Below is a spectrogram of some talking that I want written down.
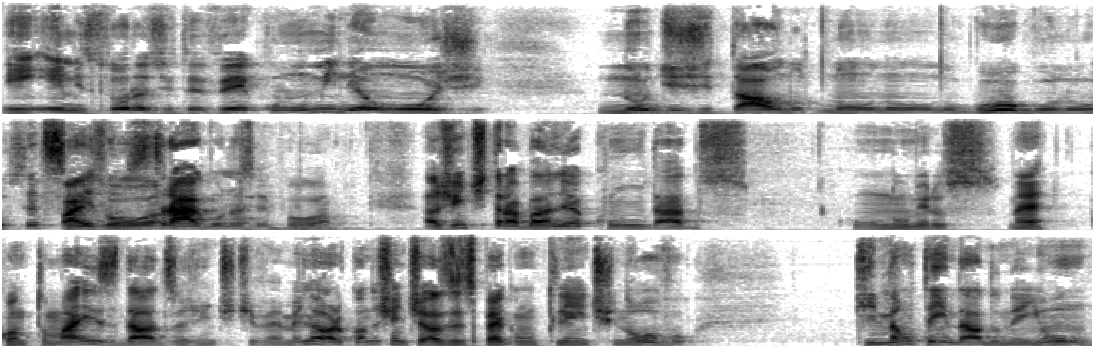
em emissoras de TV, com um milhão hoje no digital, no, no, no, no Google, no, você faz um estrago, né? Você voa. A gente trabalha com dados com números, né? Quanto mais dados a gente tiver, melhor. Quando a gente às vezes pega um cliente novo que não tem dado nenhum,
